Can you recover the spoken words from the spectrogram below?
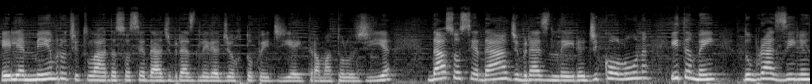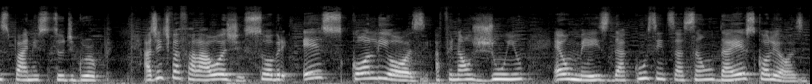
Ele é membro titular da Sociedade Brasileira de Ortopedia e Traumatologia, da Sociedade Brasileira de Coluna e também do Brazilian Spine Study Group. A gente vai falar hoje sobre escoliose. Afinal, junho é o mês da conscientização da escoliose.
